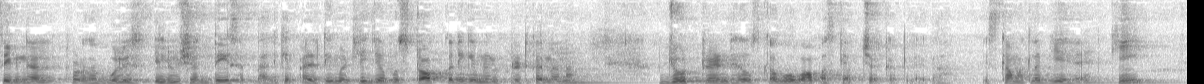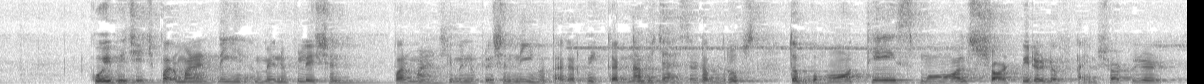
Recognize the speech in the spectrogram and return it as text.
सिग्नल थोड़ा सा बुलिस इल्यूशन दे सकता है। लेकिन अल्टीमेटली जब वो स्टॉप करेंगे मैनिपुलेट करना ना, जो ट्रेंड है उसका वो वापस कैप्चर कर लेगा। इसका मतलब ये है कि कोई भी चीज़ परमानेंट नहीं है। मैनिपुलेशन परमानेंटली मैनिपुलेशन नहीं होता। अगर कोई करना भी चाहे सेटअप ग्रुप्स तो बहुत ही small short period of time short period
